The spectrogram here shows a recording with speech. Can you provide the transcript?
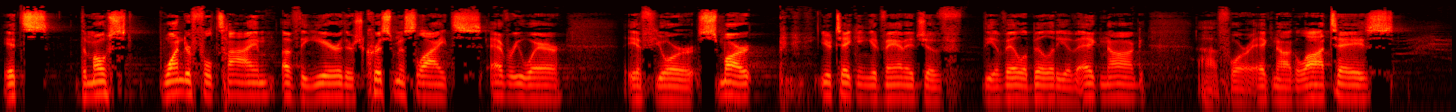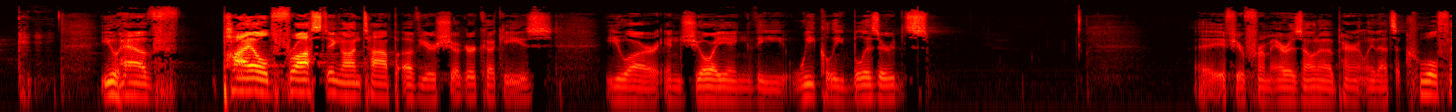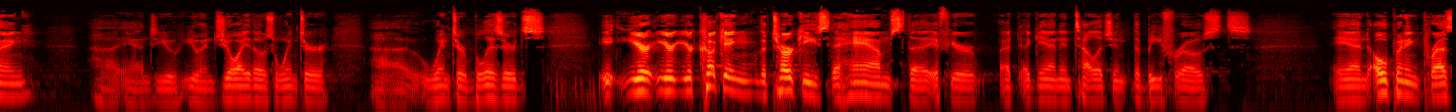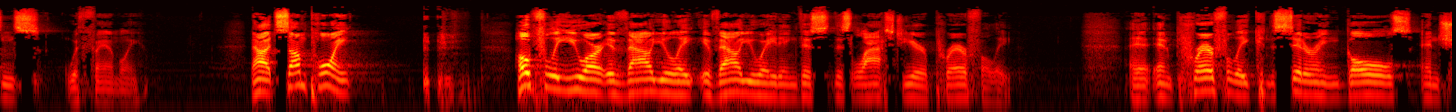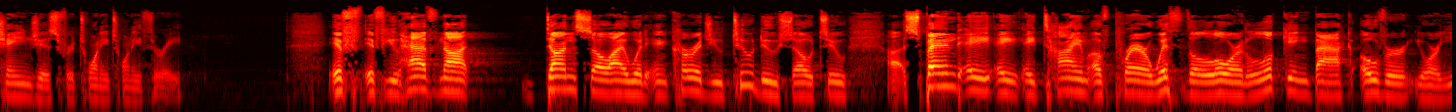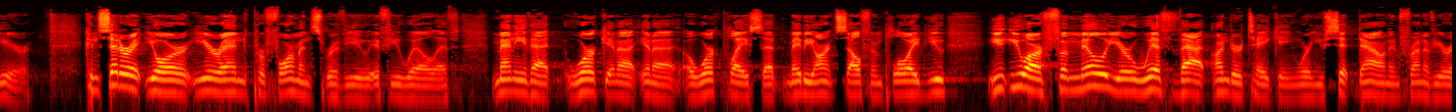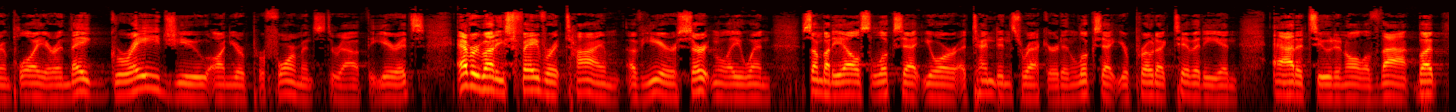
It's the most wonderful time of the year. There's Christmas lights everywhere. If you're smart, you're taking advantage of the availability of eggnog uh, for eggnog lattes. You have piled frosting on top of your sugar cookies. You are enjoying the weekly blizzards. Uh, if you're from Arizona, apparently that's a cool thing uh, and you you enjoy those winter uh, winter blizzards. You're, you're you're cooking the turkeys, the hams, the if you're again intelligent, the beef roasts, and opening presents with family. Now, at some point, hopefully, you are evaluate, evaluating this this last year prayerfully and, and prayerfully considering goals and changes for 2023. If, if you have not done so, I would encourage you to do so, to uh, spend a, a, a, time of prayer with the Lord, looking back over your year. Consider it your year end performance review, if you will. If many that work in, a, in a, a workplace that maybe aren't self employed, you you, you are familiar with that undertaking where you sit down in front of your employer and they grade you on your performance throughout the year. It's everybody's favorite time of year, certainly when somebody else looks at your attendance record and looks at your productivity and attitude and all of that. But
